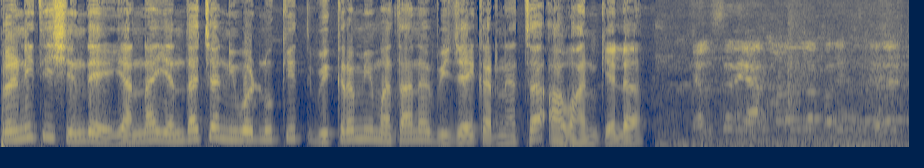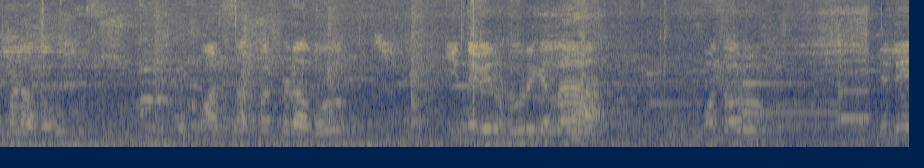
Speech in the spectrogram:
प्रणिती शिंदे यांना यंदाच्या निवडणुकीत विक्रमी मतानं विजय करण्याचं आवाहन केलं. ಕೆಲಸ ಯಾರು ಮಾಡೋದಿಲ್ಲ, ಬರೀ ಡೈರೆಕ್ಟ್ ಮಾಡೋದು ವಾಟ್ಸಪ್ ಮಾಡಿ ಬಿಡೋದು. ಈ ನವೀನ ಹುಡುಗರಿಗೆಲ್ಲ ಒಂದು ಅವರು ಎಲ್ಲಿ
